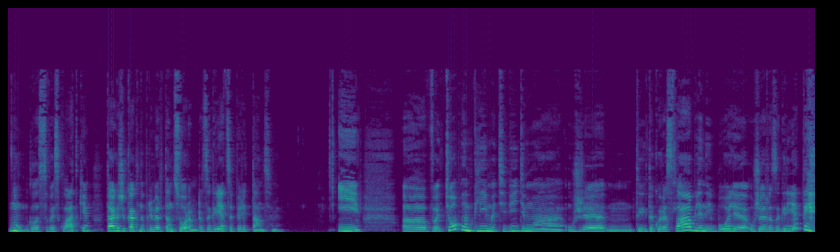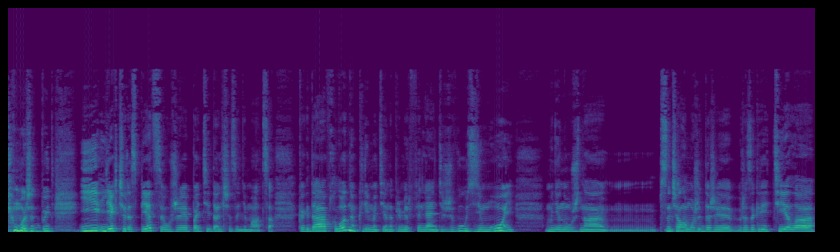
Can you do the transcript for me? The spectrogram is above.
ну, голосовые складки, так же, как, например, танцорам разогреться перед танцами. И в теплом климате, видимо, уже ты такой расслабленный, более уже разогретый, может быть, и легче распеться, уже пойти дальше заниматься. Когда в холодном климате, я, например, в Финляндии живу зимой, мне нужно сначала, может, даже разогреть тело,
